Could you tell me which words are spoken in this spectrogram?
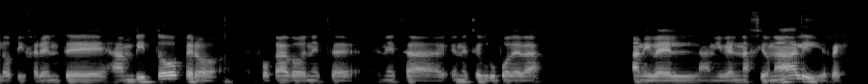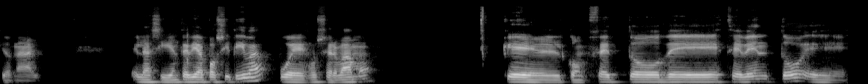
los diferentes ámbitos, pero enfocado en este, en, esta, en este grupo de edad a nivel, a nivel nacional y regional. En la siguiente diapositiva, pues observamos que el concepto de este evento, eh,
